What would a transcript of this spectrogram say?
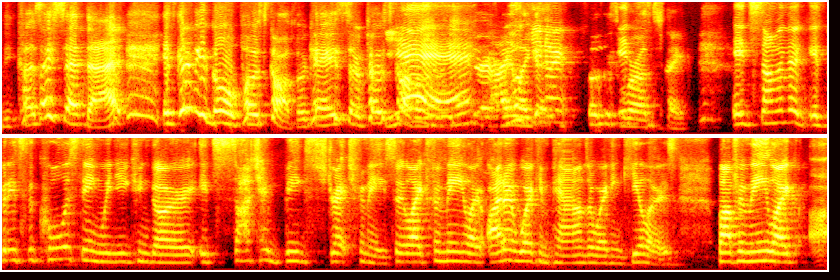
because I said that it's going to be a goal post comp. Okay, so post comp, Yeah. I Look, like you know, focus more on it's- strength. it's some of the it, but it's the coolest thing when you can go it's such a big stretch for me so like for me like i don't work in pounds i work in kilos but for me like i,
